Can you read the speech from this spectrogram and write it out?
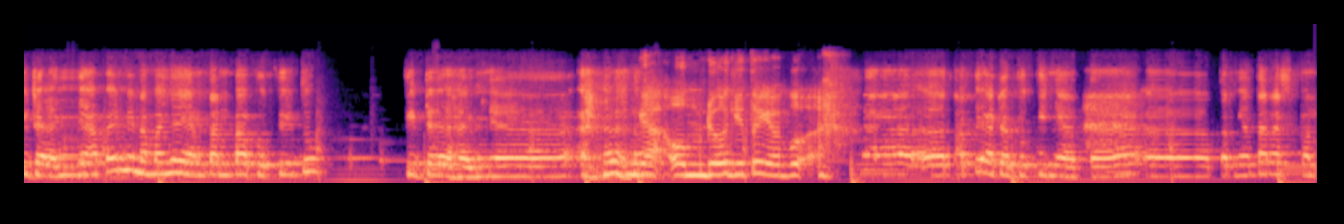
Tidak hanya apa ini namanya yang tanpa bukti itu? Tidak hanya nggak omdo gitu ya bu. Nah, uh, tapi ada bukti nyata uh, ternyata respon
